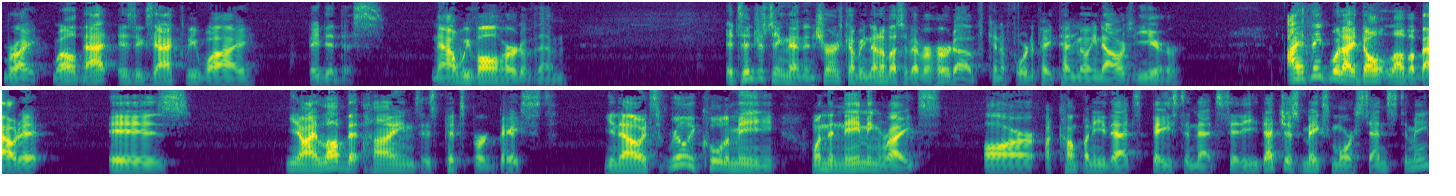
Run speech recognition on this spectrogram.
Right. Well, that is exactly why they did this. Now we've all heard of them. It's interesting that an insurance company none of us have ever heard of can afford to pay $10 million a year. I think what I don't love about it is, you know, I love that Heinz is Pittsburgh based. You know, it's really cool to me when the naming rights are a company that's based in that city. That just makes more sense to me.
